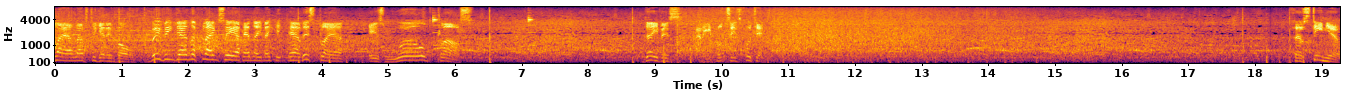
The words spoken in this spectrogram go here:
player loves to get involved. Moving down the flanks here. Can they make it count? This player is world class. Davis, and he puts his foot in. Faustino.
